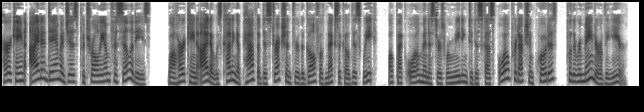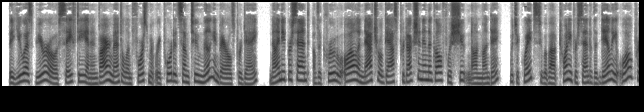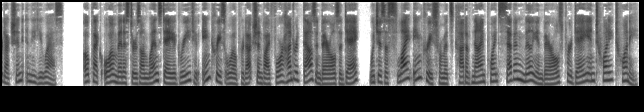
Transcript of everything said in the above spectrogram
Hurricane Ida damages petroleum facilities. While Hurricane Ida was cutting a path of destruction through the Gulf of Mexico this week, OPEC oil ministers were meeting to discuss oil production quotas for the remainder of the year. The U.S. Bureau of Safety and Environmental Enforcement reported some 2 million barrels per day, 90% of the crude oil and natural gas production in the Gulf was shut in on Monday, which equates to about 20% of the daily oil production in the U.S. OPEC oil ministers on Wednesday agreed to increase oil production by 400,000 barrels a day, which is a slight increase from its cut of 9.7 million barrels per day in 2020.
